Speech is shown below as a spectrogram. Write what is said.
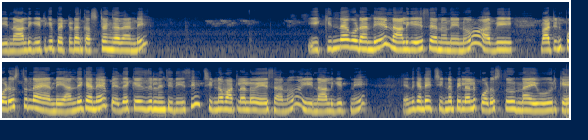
ఈ నాలుగిటికి పెట్టడం కష్టం కదండి. ఈ కింద కూడా అండి నాలుగు వేసాను నేను. అవి వాటిని పొడుస్తున్నాయండి. అందుకనే పెద్ద కేజీల నుంచి తీసి చిన్న వాటిలలో వేసాను ఈ నాలుగిటిని. ఎందుకంటే చిన్న పిల్లలు పొడుస్తూ ఉన్నాయి ఊరికే.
